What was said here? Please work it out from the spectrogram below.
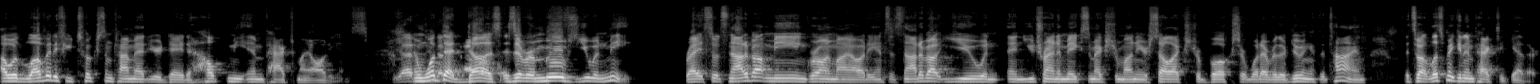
"I would love it if you took some time out of your day to help me impact my audience." Yeah, and what that does is it removes you and me, right? So it's not about me and growing my audience. It's not about you and, and you trying to make some extra money or sell extra books or whatever they're doing at the time. It's about let's make an impact together.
